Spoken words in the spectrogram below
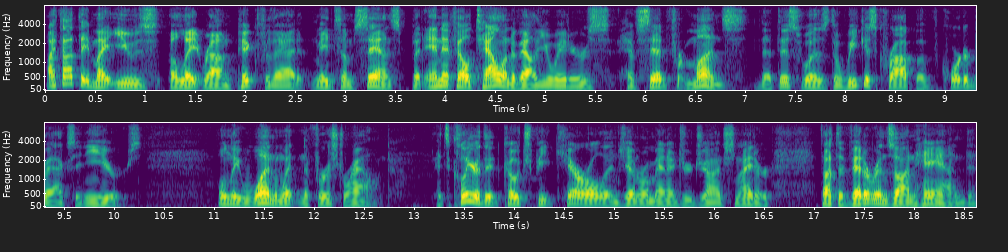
I thought they might use a late round pick for that. It made some sense, but NFL talent evaluators have said for months that this was the weakest crop of quarterbacks in years. Only one went in the first round. It's clear that coach Pete Carroll and general manager John Schneider thought the veterans on hand,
